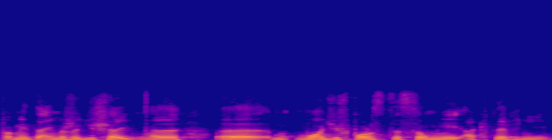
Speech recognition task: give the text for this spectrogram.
pamiętajmy, że dzisiaj młodzi w Polsce są mniej aktywni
